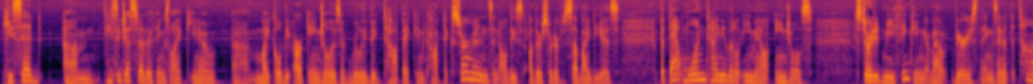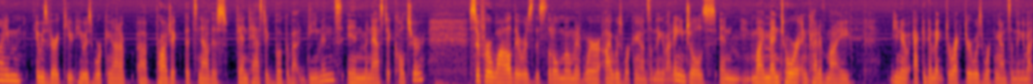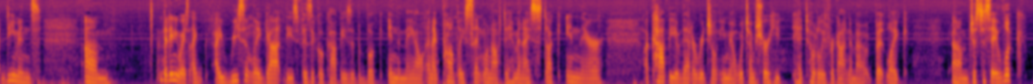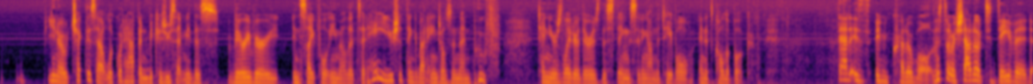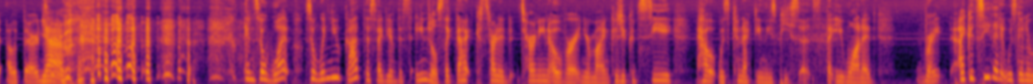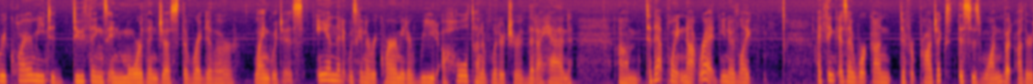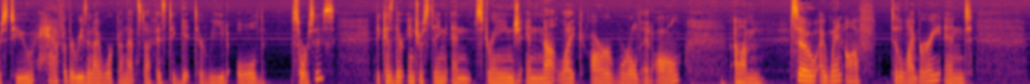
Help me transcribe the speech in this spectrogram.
he said, um, he suggested other things like, you know, uh, Michael the Archangel is a really big topic in Coptic sermons and all these other sort of sub ideas. But that one tiny little email, angels, started me thinking about various things. And at the time, it was very cute. He was working on a, a project that's now this fantastic book about demons in monastic culture. So for a while, there was this little moment where I was working on something about angels, and my mentor and kind of my, you know, academic director was working on something about demons. Um, but anyways, I, I recently got these physical copies of the book in the mail, and I promptly sent one off to him, and I stuck in there a copy of that original email, which I'm sure he had totally forgotten about. But like, um, just to say, look, you know, check this out. Look what happened because you sent me this very, very insightful email that said, hey, you should think about angels. And then poof, 10 years later, there is this thing sitting on the table and it's called a book. That is incredible. So a shout out to David out there too. Yeah. And so what so when you got this idea of this angels, like that started turning over in your mind because you could see how it was connecting these pieces that you wanted right I could see that it was going to require me to do things in more than just the regular languages, and that it was going to require me to read a whole ton of literature that I had, um, to that point, not read. You know, like I think as I work on different projects, this is one, but others too. Half of the reason I work on that stuff is to get to read old sources because they're interesting and strange and not like our world at all. Um, so I went off to the library and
